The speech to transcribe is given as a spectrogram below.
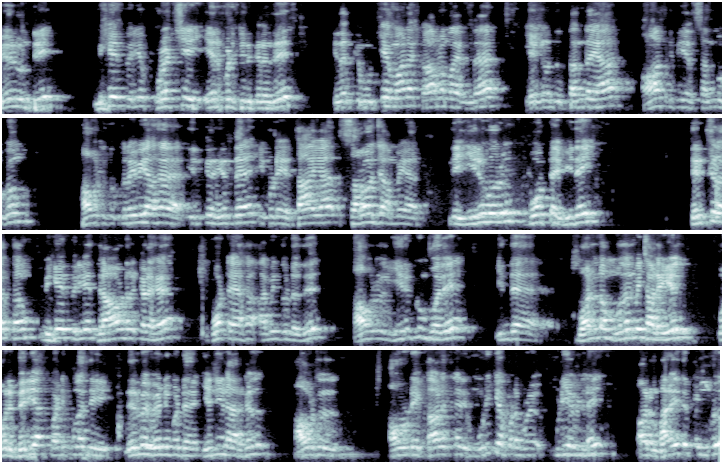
வேலூன்றி மிகப்பெரிய புரட்சியை ஏற்படுத்தி இருக்கிறது இதற்கு முக்கியமான காரணமா இருந்த எங்களது தந்தையார் ஆசிரியர் சண்முகம் அவர்களுக்கு துறவியாக இருக்க இருந்த எங்களுடைய தாயார் சரோஜா அம்மையார். இந்த இருவரும் போட்ட விதை தெற்கிழத்தம் மிகப்பெரிய திராவிடர் கழக கோட்டையாக அமைந்துள்ளது. அவர்கள் இருக்கும் போதே இந்த வல்லம் முதன்மை சாலையில் ஒரு பெரியார் படிப்பகத்தை நிறுவ வேண்டும் என்று எண்ணினார்கள். அவர்கள் அவருடைய காலத்தில் முடிக்கப்பட முடியவில்லை. அவர் மறைந்த பின்பு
